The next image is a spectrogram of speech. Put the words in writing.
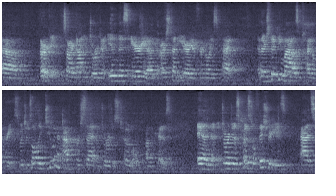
um, or sorry, not in Georgia, in this area, our study area for Noyes Cut, and there's 50 miles of tidal creeks, which is only 2.5% of Georgia's total on the coast. And Georgia's coastal fisheries adds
